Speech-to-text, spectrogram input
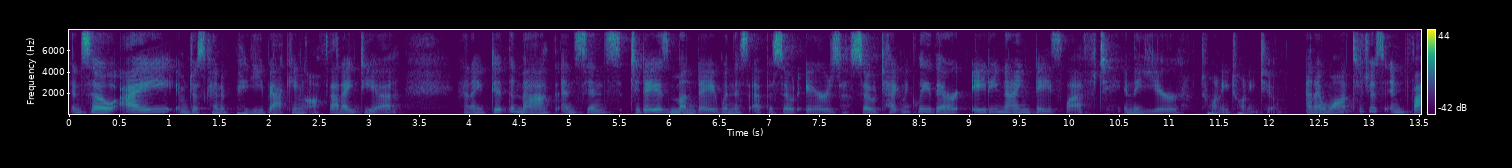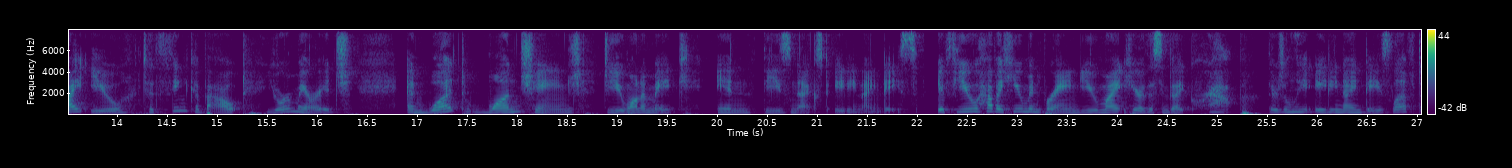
And so I am just kind of piggybacking off that idea. And I did the math, and since today is Monday when this episode airs, so technically there are 89 days left in the year 2022. And I want to just invite you to think about your marriage and what one change do you want to make in these next 89 days. If you have a human brain, you might hear this and be like, crap, there's only 89 days left.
